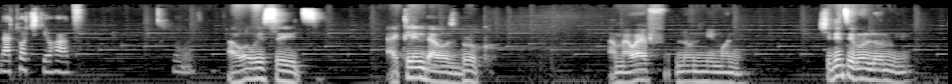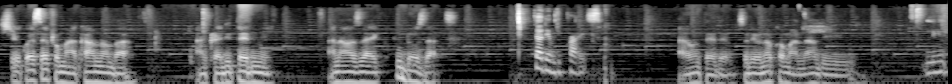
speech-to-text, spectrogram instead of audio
that touched your heart? Mm. I always say it. I claimed I was broke, and my wife loaned me money. She didn't even loan me. She requested for my account number and credited me. And I was like, who does that? Tell them the price. I won't tell them. So they will not come and now be Okay,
